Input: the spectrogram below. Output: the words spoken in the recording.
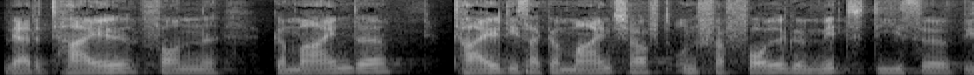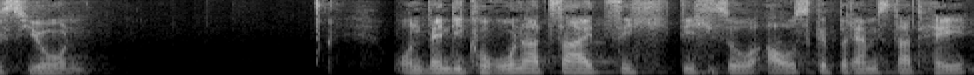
werde Teil von Gemeinde, Teil dieser Gemeinschaft und verfolge mit diese Vision. Und wenn die Corona-Zeit sich dich so ausgebremst hat, hey,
